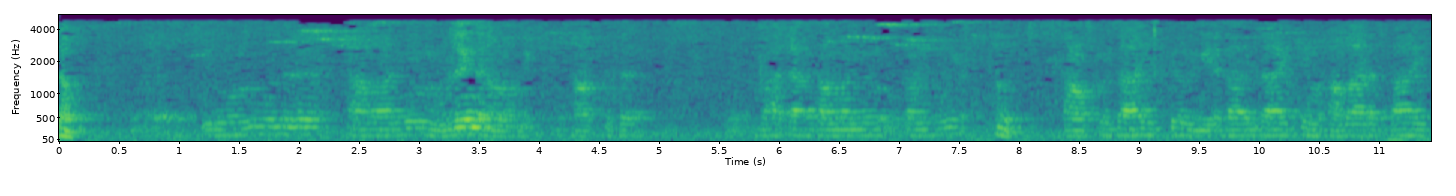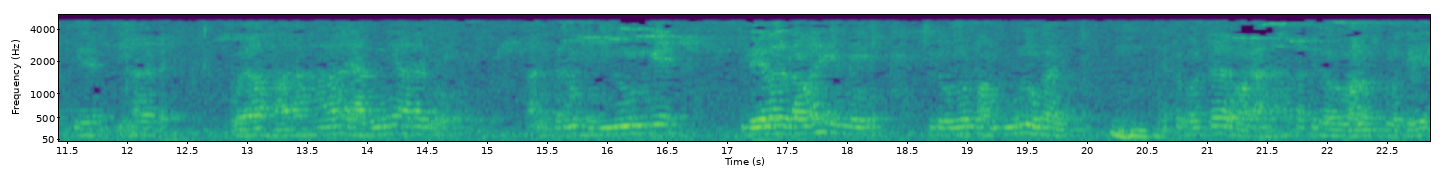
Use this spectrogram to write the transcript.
ඔව්. සාමාන්‍යයෙන් මුලින්ම සංස්කෘත භාෂාව සම්බන්ධව ගන්නකොට සංස්කෘත සාහිත්‍ය, වීරකාව්‍ය සාහිත්‍ය, මහාභාරත සාහිත්‍ය ඊළඟට ඔය හරහා යන්නේ අර මේ අනිතරම හින්දුන්ගේ දේවල් තමයි මේ චිරුණු සම්පූර්ණ උගන්වන්නේ. එතකොට මම අදහස් අපි මනුස්මෘතියේ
